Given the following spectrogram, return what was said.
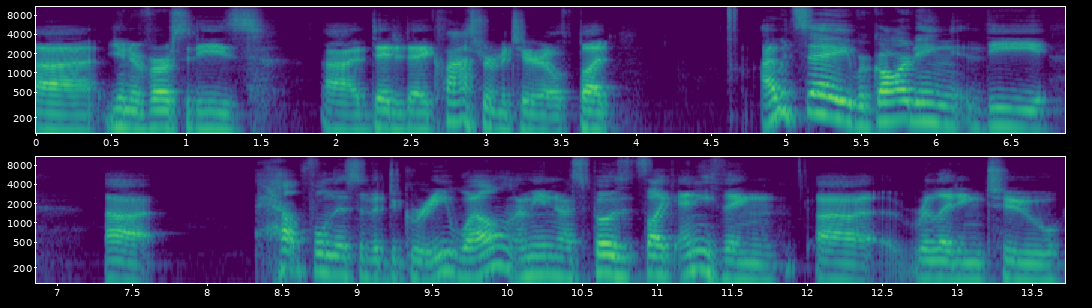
uh, university's day to day classroom materials. But I would say regarding the uh, helpfulness of a degree, well, I mean, I suppose it's like anything uh, relating to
